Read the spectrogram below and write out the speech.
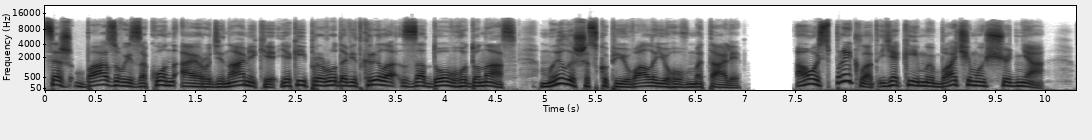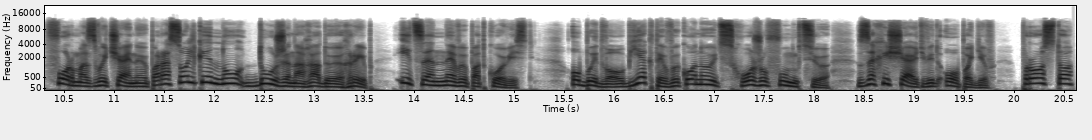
Це ж базовий закон аеродинаміки, який природа відкрила задовго до нас. Ми лише скопіювали його в металі. А ось приклад, який ми бачимо щодня. Форма звичайної парасольки ну дуже нагадує гриб, і це не випадковість. Обидва об'єкти виконують схожу функцію, захищають від опадів просто,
